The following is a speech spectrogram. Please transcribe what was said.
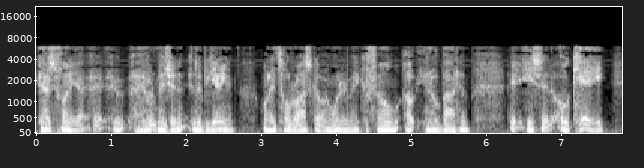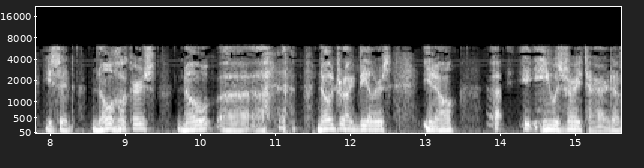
it's funny. I, I, I, haven't mentioned in the beginning when I told Roscoe I wanted to make a film, uh, you know, about him. He said, "Okay." He said, "No hookers, no, uh, no drug dealers, you know." Uh, he was very tired of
